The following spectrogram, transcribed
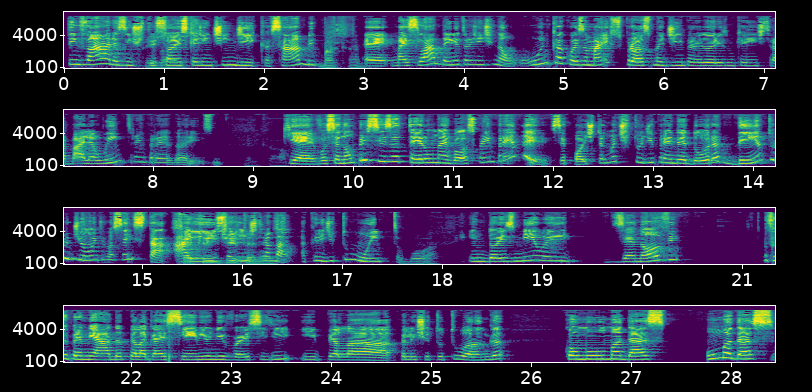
tem várias instituições Tem que a gente indica, sabe? Bacana. É, mas lá dentro a gente não. A única coisa mais próxima de empreendedorismo que a gente trabalha é o intraempreendedorismo. Legal. Que é, você não precisa ter um negócio para empreender. Você pode ter uma atitude empreendedora dentro de onde você está. Você Aí isso a gente nisso? trabalha. Acredito muito. Boa. Em 2019, eu fui premiada pela HSM University e pela, pelo Instituto Anga como uma das uma das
